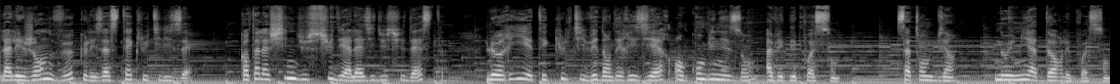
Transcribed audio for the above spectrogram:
La légende veut que les Aztèques l'utilisaient. Quant à la Chine du Sud et à l'Asie du Sud-Est, le riz était cultivé dans des rizières en combinaison avec des poissons. Ça tombe bien, Noémie adore les poissons.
